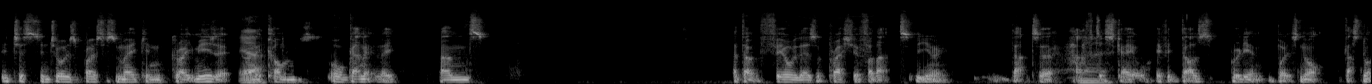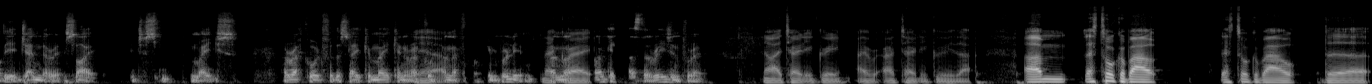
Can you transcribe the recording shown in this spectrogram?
he just enjoys the process of making great music, Yeah. and it comes organically. And I don't feel there's a pressure for that. You know, that to have No. to scale. If it does, brilliant. But it's not. That's not the agenda. It's like it just makes a record for the sake of making a record, Yeah. and they're fucking brilliant. They're and that- great. I guess that's the reason for it. No, I totally agree. I, I totally agree with that. Um, let's talk about let's talk about the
